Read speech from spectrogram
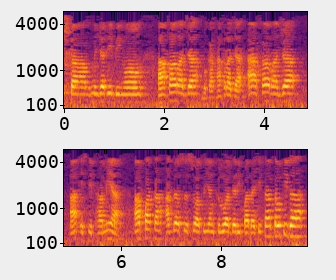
iskal, menjadi bingung. Akharaja bukan akhraja, akharaja a istifhamiyah. Apakah ada sesuatu yang keluar daripada kita atau tidak?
